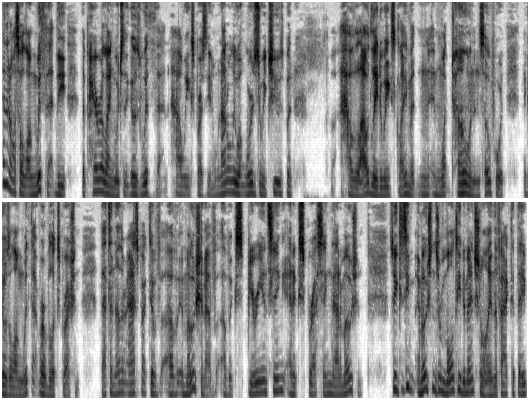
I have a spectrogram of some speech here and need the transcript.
And then also along with that, the, the paralanguage that goes with that, how we express, you know, not only what words do we choose, but how loudly do we exclaim it and in what tone and so forth that goes along with that verbal expression. That's another aspect of, of emotion, of, of experiencing and expressing that emotion. So you can see emotions are multidimensional in the fact that they,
